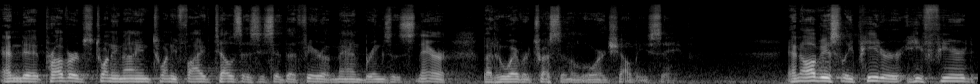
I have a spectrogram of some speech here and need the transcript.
And uh, Proverbs 29 25 tells us, he said, the fear of man brings a snare, but whoever trusts in the Lord shall be safe. And obviously, Peter, he feared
